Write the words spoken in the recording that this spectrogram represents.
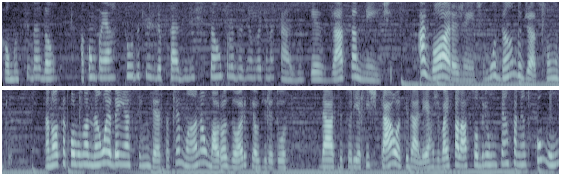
como cidadão, acompanhar tudo que os deputados estão produzindo aqui na casa. Exatamente. Agora, gente, mudando de assunto, na nossa coluna Não é Bem Assim dessa semana, o Mauro Osório, que é o diretor da assessoria fiscal aqui da Alerj, vai falar sobre um pensamento comum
